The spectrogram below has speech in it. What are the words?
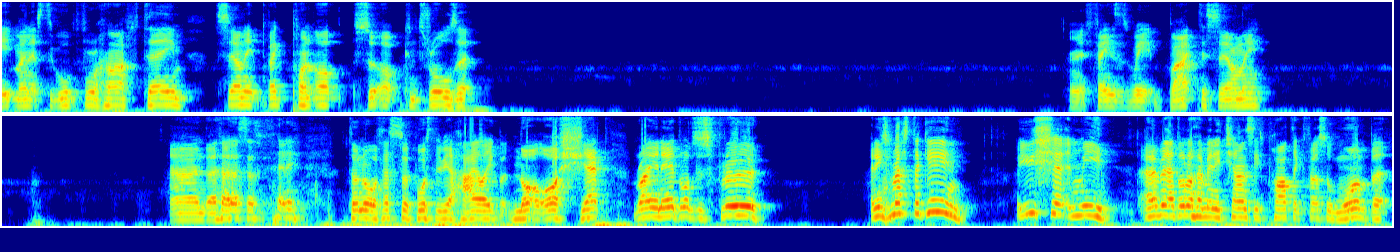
Eight minutes to go before half time. Cerny, big punt up, Souttar, controls it. And it finds its way back to Cerny. And uh, this is very. Don't know if this is supposed to be a highlight, but not. Oh shit! Ryan Edwards is through! And he's missed again! Are you shitting me? I mean, I don't know how many chances Partick Thistle want, but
